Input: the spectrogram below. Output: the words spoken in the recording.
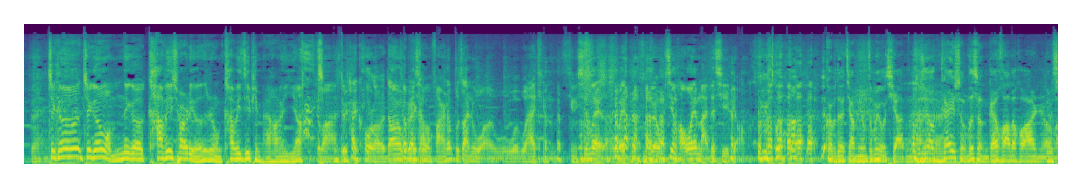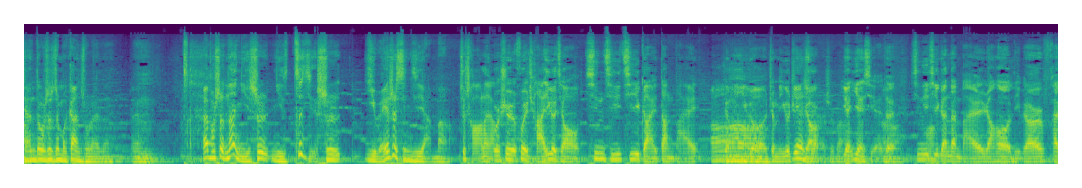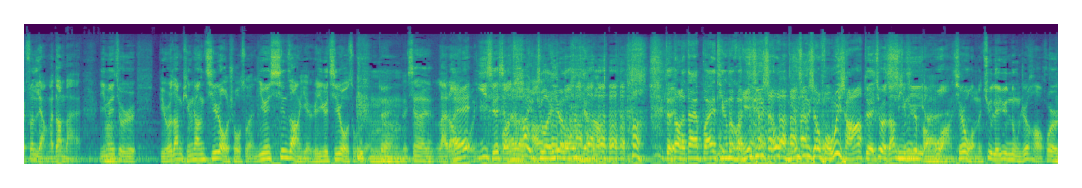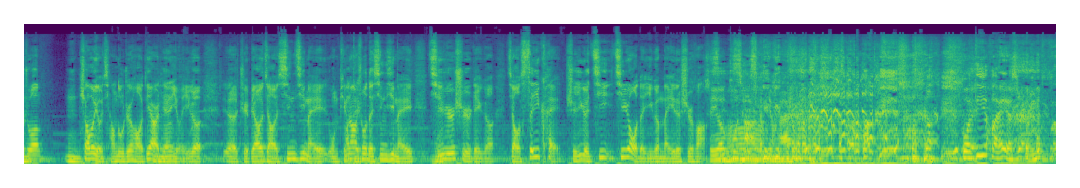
对，这跟这跟我们那个咖啡圈里的这种咖啡机品牌好像一样，是吧？就太抠了。当然，特别想，反正他不赞助我，我我我还挺挺欣慰的。我也对，幸好我也买得起表。怪不得佳明这么有钱呢，就是要该省的省，该花的花，你知道吗？有钱都是这么干出来的。嗯，哎，不是，那你是你自己是以为是心肌炎吧？去查了呀。不，是会查一个叫心肌肌钙蛋白哦。这么一个这么一个指标。验血是吧？验验血对。哦。心肌肌钙蛋白，然后里边还分两个蛋白，因为就是比如咱们平常肌肉受损，因为心脏也是一个肌肉组织。对对，现在来到哎。医学小讲太专业了，我天哪！对，到了大家不爱听的环节。年。轻小伙，年轻小伙为啥？对，就是咱们平时跑步啊，其实我们剧烈运动之后，或者说嗯稍微有强度之后，第二天有一个呃指标叫心肌酶。我们平常说的心肌酶其实是这个叫 CK，是一个肌肌肉的一个酶的释放。是一个裤衩的品牌。我第一反应也是，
